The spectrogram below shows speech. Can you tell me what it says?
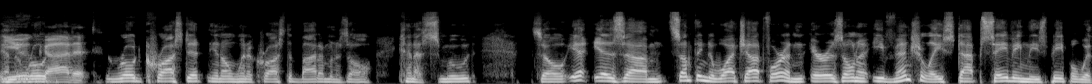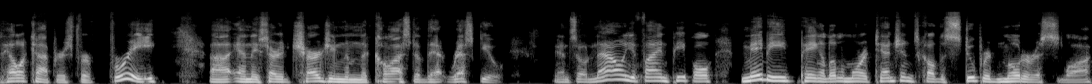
And you the road, got it. The road crossed it, you know, went across the bottom, and it's all kind of smooth. So it is um, something to watch out for. And Arizona eventually stopped saving these people with helicopters for free, uh, and they started charging them the cost of that rescue. And so now you find people maybe paying a little more attention. It's called the stupid motorists law.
